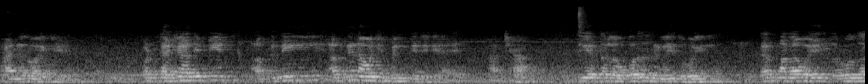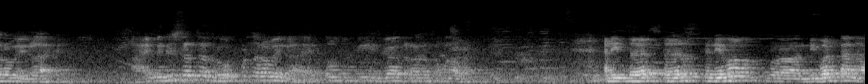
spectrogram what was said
फायनल व्हायची आहे. पण त्याच्या आधी मी एक अग्नी अग्नी नावाची फिल्म केलेली आहे. अच्छा. ती आता लवकरच रिलीज होईल. त्यात माझा वय रोल जरा वेगळा आहे. आहे मिनिस्टरचाच रोल पण जरा वेगळा आहे तो तुम्ही एन्जॉय करायला मला वाटतं आणि तर दर सिनेमा निवडताना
